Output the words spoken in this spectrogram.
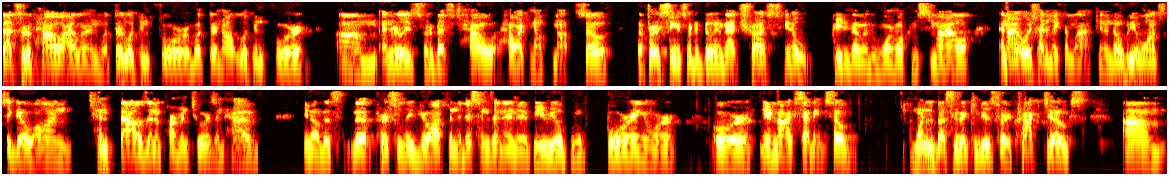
that's sort of how I learn what they're looking for, what they're not looking for, um, and really sort of best how, how I can help them out. So the first thing is sort of building that trust, you know, greeting them with a warm welcome smile, and I always try to make them laugh. You know, nobody wants to go on 10,000 apartment tours and have, you know, this, the person leave you off in the distance and, and it be real boring or, or, you know, not exciting. So one of the best things I can do is sort of crack jokes, um,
